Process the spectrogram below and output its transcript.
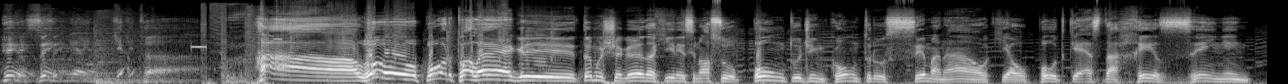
Resenha Inquieta. Alô, Porto Alegre! Estamos chegando aqui nesse nosso ponto de encontro semanal, que é o podcast da Resenha Inquieta.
